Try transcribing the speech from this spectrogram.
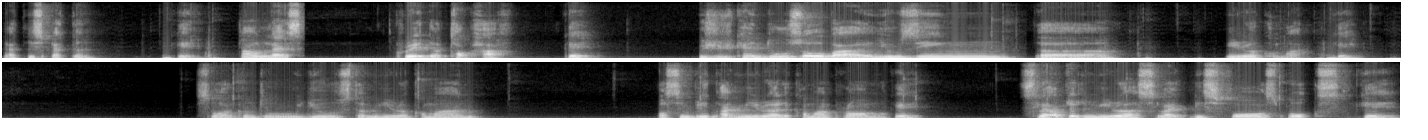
lattice pattern okay? Now let's create the top half okay? Which you can do so by using the mirror command okay? So I'm going to use the mirror command or simply type mirror at the command prompt okay? Select object mirror select these four spokes okay?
